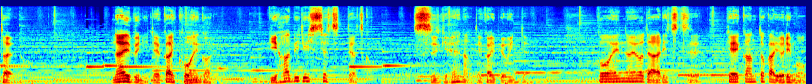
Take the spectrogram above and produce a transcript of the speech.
だよな。内部にでかい公園がある。リハビリ施設ってやつか。すげえなでかい病院って。公園のようでありつつ景観とかよりも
